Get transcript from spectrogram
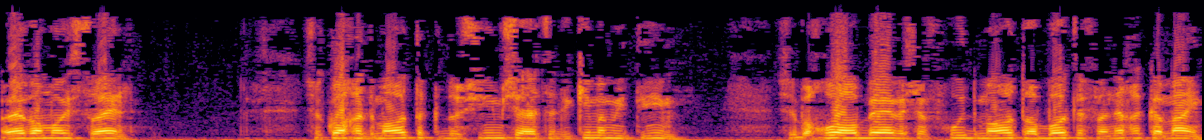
אוהב עמו ישראל, שכוח הדמעות הקדושים של הצדיקים אמיתיים, שבכו הרבה ושפכו דמעות רבות לפניך כמים,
